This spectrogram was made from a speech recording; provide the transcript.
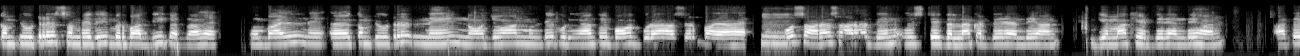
ਕੰਪਿਊਟਰ ਸਮੇਂ ਦੀ ਬਰਬਾਦੀ ਕਰਦਾ ਹੈ। ਮੋਬਾਈਲ ਨੇ ਕੰਪਿਊਟਰ ਨੇ ਨੌਜਵਾਨ ਮੁੰਡੇ ਕੁੜੀਆਂ ਤੇ ਬਹੁਤ ਬੁਰਾ ਅਸਰ ਪਾਇਆ ਹੈ। ਉਹ ਸਾਰਾ ਸਾਰਾ ਦਿਨ ਇਸ ਤੇ ਗੱਲਾਂ ਕਰਦੇ ਰਹਿੰਦੇ ਹਨ ਗੇਮਾਂ ਖੇਡਦੇ ਰਹਿੰਦੇ ਹਨ ਅਤੇ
